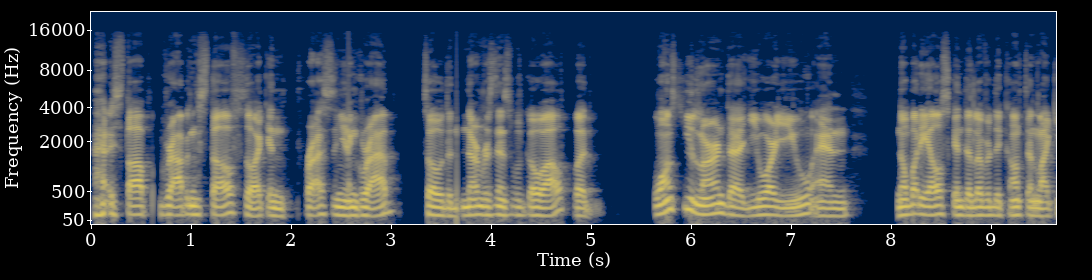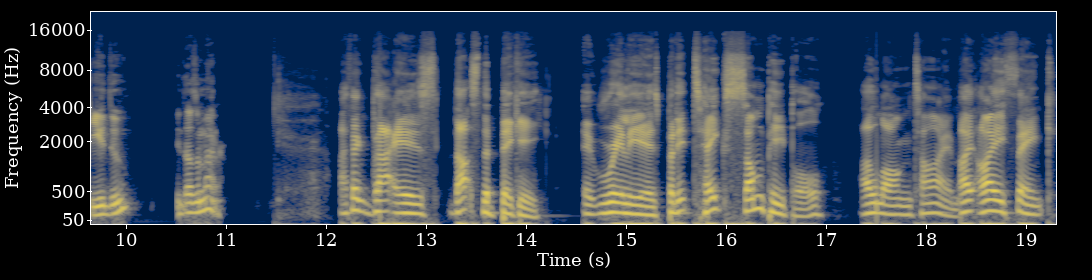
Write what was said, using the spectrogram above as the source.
I stopped grabbing stuff so I can press and, and grab. So the nervousness would go out. But once you learn that you are you and nobody else can deliver the content like you do, it doesn't matter. I think that is that's the biggie. It really is. But it takes some people a long time. I, I think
